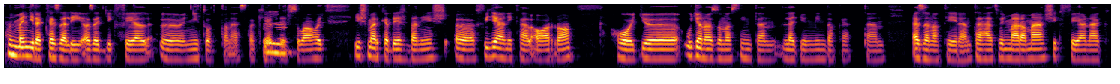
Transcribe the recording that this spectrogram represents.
hogy mennyire kezeli az egyik fél ö, nyitottan ezt a kérdést. Mm. Szóval, hogy ismerkedésben is ö, figyelni kell arra, hogy ö, ugyanazon a szinten legyünk mind a ketten ezen a téren. Tehát, hogy már a másik félnek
